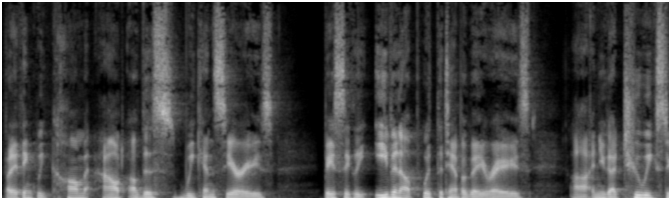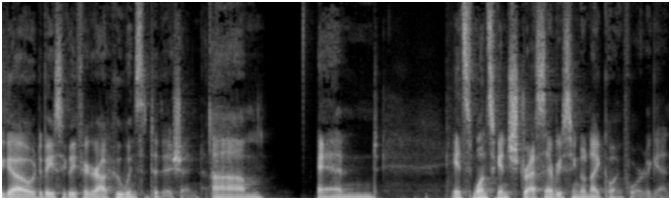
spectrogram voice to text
but I think we come out of this weekend series basically even up with the Tampa Bay Rays. Uh, and you got two weeks to go to basically figure out who wins the division. Um, and it's once again stress every single night going forward again.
